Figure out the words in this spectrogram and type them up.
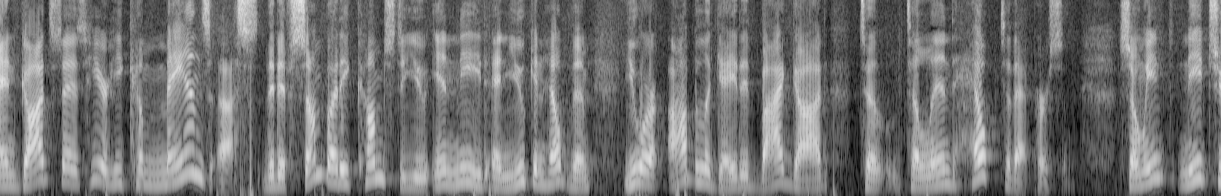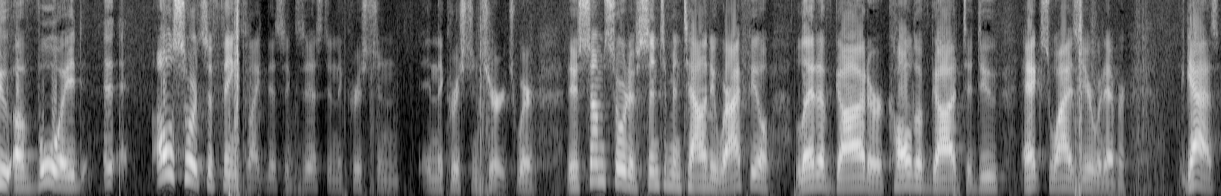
And God says here, He commands us that if somebody comes to you in need and you can help them, you are obligated by God to, to lend help to that person. So we need to avoid uh, all sorts of things like this exist in the Christian in the Christian church where there's some sort of sentimentality where I feel led of God or called of God to do X, Y, Z or whatever. Guys,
